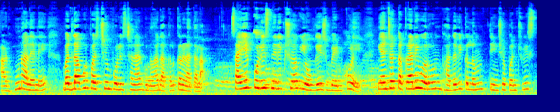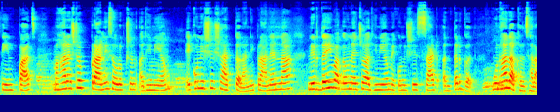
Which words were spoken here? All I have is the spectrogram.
आढळून आल्याने बदलापूर पश्चिम पोलीस ठाण्यात गुन्हा दाखल करण्यात आला. सहाय्यक पोलीस निरीक्षक योगेश बेंडकुळे यांच्या तक्रारीवरून भादवी कलम तीनशे पंचवीस तीन पाच महाराष्ट्र प्राणी संरक्षण अधिनियम एकोणीसशे शहात्तर आणि प्राण्यांना निर्दयी वागवण्याच्या अधिनियम एकोणीसशे साठ अंतर्गत गुन्हा दाखल झाला.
